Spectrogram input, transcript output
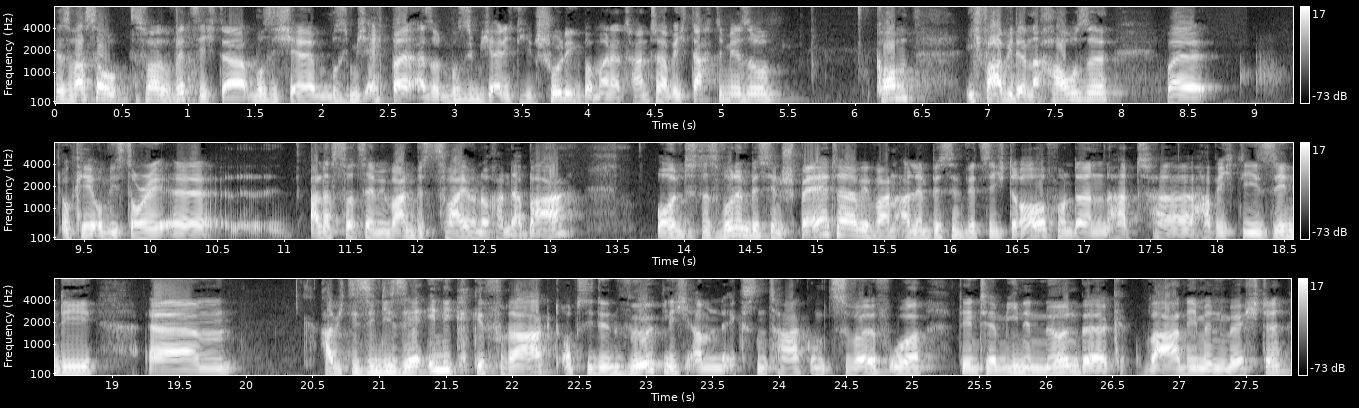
das war so, das war so witzig, da muss ich, äh, muss ich mich echt bei, also muss ich mich eigentlich nicht entschuldigen bei meiner Tante, aber ich dachte mir so, komm, ich fahre wieder nach Hause, weil, okay, um die Story äh, alles zu erzählen, wir waren bis 2 Uhr noch an der Bar und das wurde ein bisschen später, wir waren alle ein bisschen witzig drauf und dann hat, habe ich die Cindy, ähm, habe ich die Cindy sehr innig gefragt, ob sie denn wirklich am nächsten Tag um 12 Uhr den Termin in Nürnberg wahrnehmen möchte.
